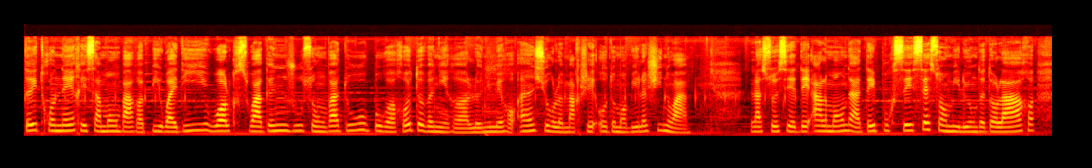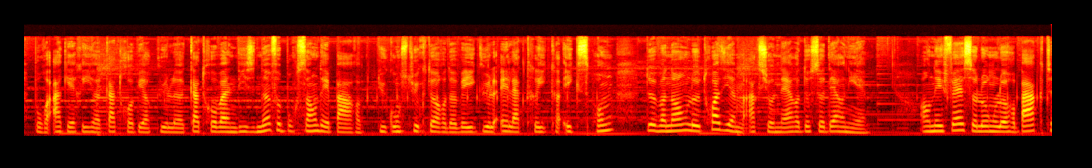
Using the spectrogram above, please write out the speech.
Détrôné récemment par BYD, Volkswagen joue son vadou pour redevenir le numéro 1 sur le marché automobile chinois. La société allemande a dépoursé 700 millions de dollars pour acquérir 4,99% des parts du constructeur de véhicules électriques Xpeng, devenant le troisième actionnaire de ce dernier. En effet, selon leur pacte,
